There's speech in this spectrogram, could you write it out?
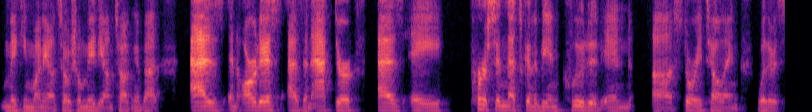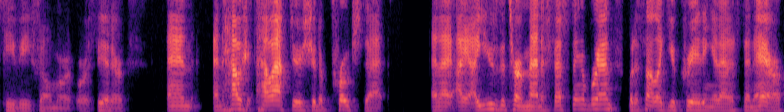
making money on social media. I'm talking about as an artist, as an actor, as a person that's going to be included in uh, storytelling, whether it's TV, film, or, or theater, and and how how actors should approach that. And I, I, I use the term manifesting a brand, but it's not like you're creating it out of thin air.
